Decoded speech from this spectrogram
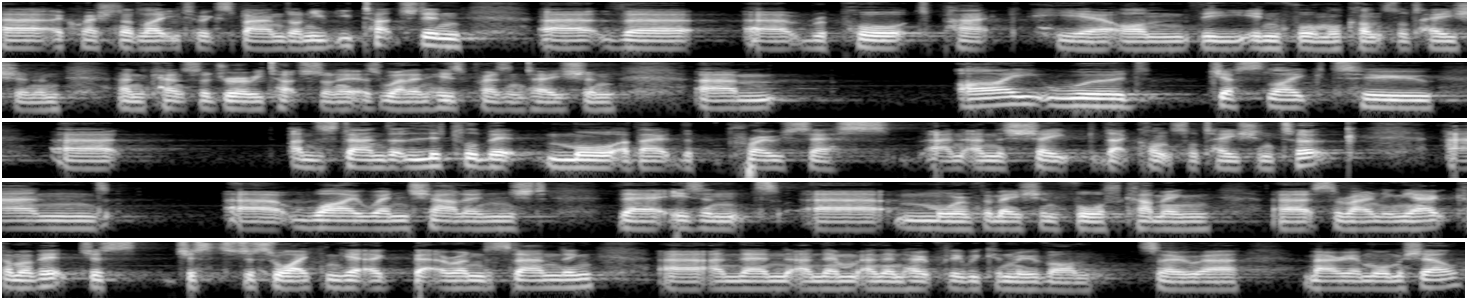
uh, a question I'd like you to expand on. You, you touched in uh, the uh, report pack here on the informal consultation, and, and Councillor Drury touched on it as well in his presentation. Um, I would just like to uh, understand a little bit more about the process and, and the shape that consultation took, and uh, why, when challenged, there isn't uh, more information forthcoming uh, surrounding the outcome of it, just, just, just so I can get a better understanding, uh, and, then, and, then, and then hopefully we can move on. So, uh, Mariam or Michelle?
